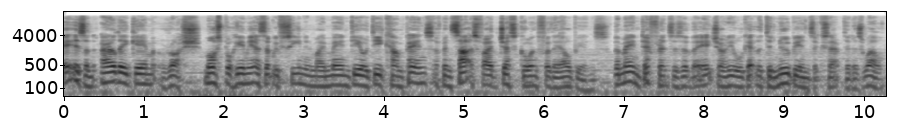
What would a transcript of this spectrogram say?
It is an early game rush. Most Bohemias that we've seen in my main DoD campaigns have been satisfied just going for the Albions. The main difference is that the HRE will get the Danubians accepted as well.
